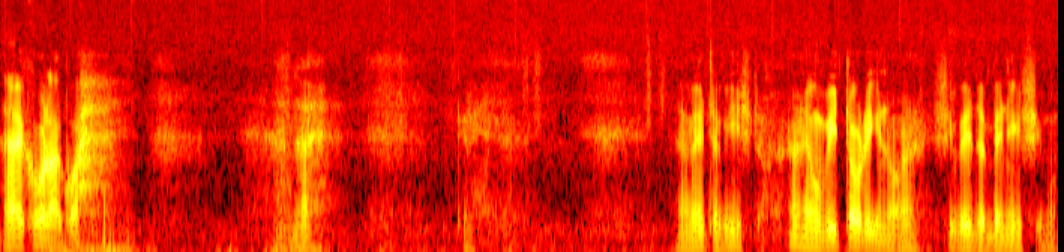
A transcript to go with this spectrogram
Eccola qua. Avete visto? È un vittorino eh? si vede benissimo.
